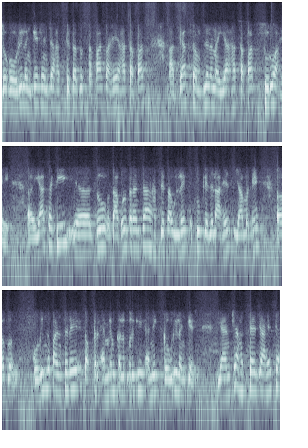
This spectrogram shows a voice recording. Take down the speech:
जो गौरी लंकेश यांच्या हत्येचा जो तपास आहे हा तपास अद्याप संपलेला नाही हा तपास सुरू आहे. यासाठी जो दाभोळकरांच्या हत्येचा उल्लेख तू केलेला आहेस यामध्ये Govind Pansare doctor M M Kalburgi आणि गौरी लंकेश यांच्या हत्या ज्या आहेत त्या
